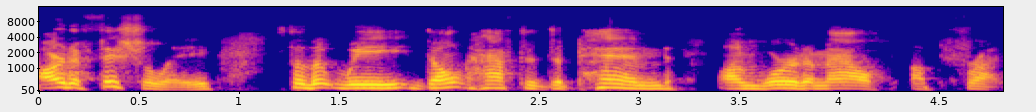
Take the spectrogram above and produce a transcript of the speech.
artificially so that we don't have to depend on word of mouth up front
